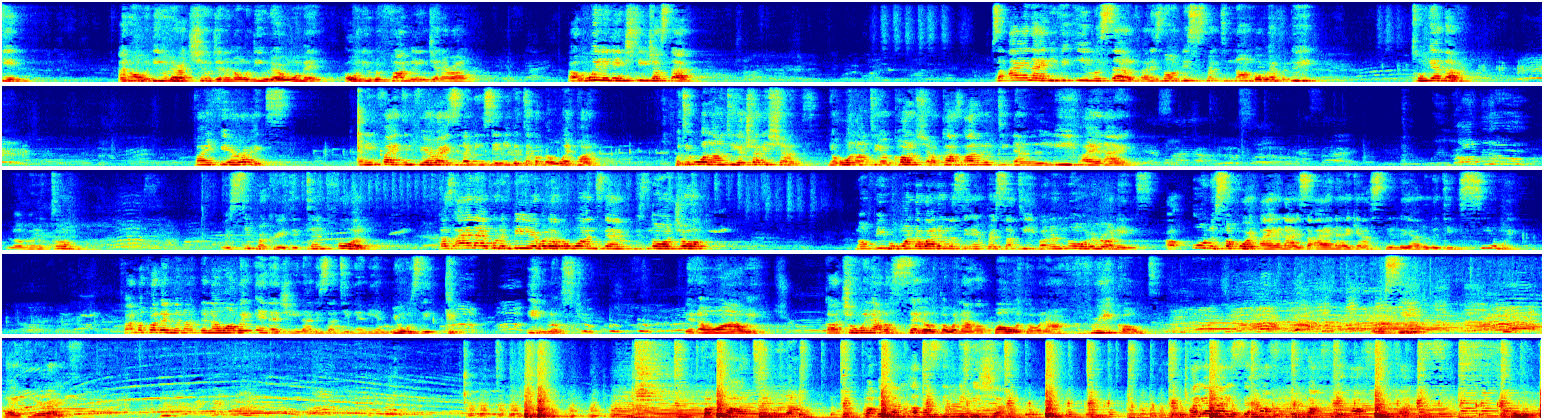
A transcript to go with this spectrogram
skin. And how we deal with our children and how we deal with our women, how we deal with the family in general. And Willie Lynch teach us that. So I and I need to heal ourselves, and it's no disrespect to none, but we have to do it together. Fight for your rights. And in fighting for your rights, that means you need to take up the weapon. But you hold on to your traditions, you hold on to your culture, because all of them things that leave I and I. Love you too. Reciprocated tenfold. Because I and I couldn't be here without the ones them. It's no joke. No people wonder why they don't see Hempress Sativa. I don't know the runnings. I only support I and I, so I and I can still lay do the things same way. Because enough of them, they don't, want with energy in this thing and here, music industry. They don't want it. Because you will never sell out or will never bow out or will never freak out. You see? Pike, you're right. For Babylon have us division. I and Oh.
